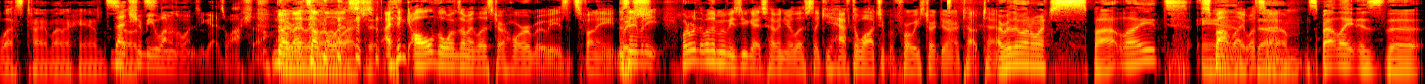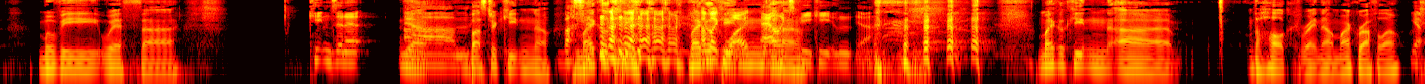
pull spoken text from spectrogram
less time on our hands. That so should be one of the ones you guys watch though. No, I that's really on the list. I think all the ones on my list are horror movies. It's funny. Does Which- anybody? What are, the, what are the movies you guys have on your list? Like you have to watch it before we start doing our top ten. I really want to watch Spotlight. and, Spotlight, what's that? um, Spotlight is the movie with uh, Keaton's in it. yeah Um, Buster Keaton. No, Buster- Michael Keaton. Michael I'm like, what? Keaton. Alex uh, P. Keaton. Yeah. Michael Keaton. Uh, the Hulk right now. Mark Ruffalo. Yep.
